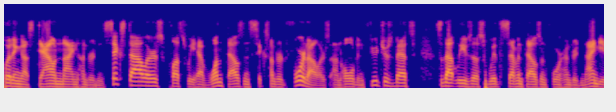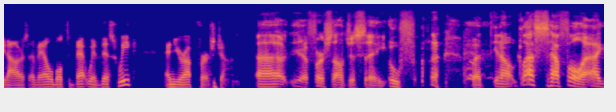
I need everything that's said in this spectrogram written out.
putting us down $906. Plus, we have $1,604 on hold in futures bets. So that leaves us with $7,490 available to bet with this week. And you're up first, John. Uh, yeah, first I'll just say oof, but you know, glasses half full. I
